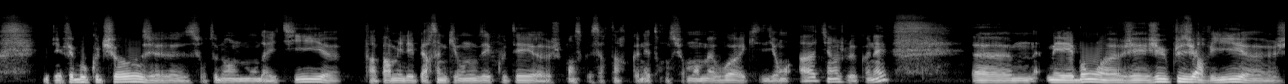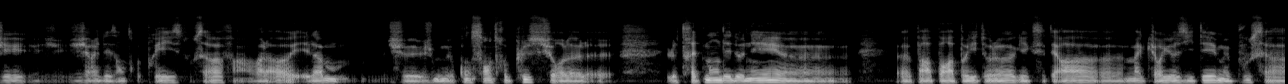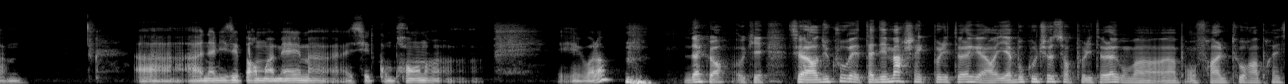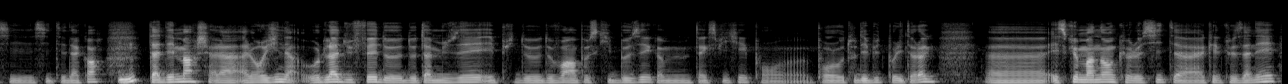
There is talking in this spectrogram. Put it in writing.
J'ai fait beaucoup de choses, euh, surtout dans le monde IT. Enfin, parmi les personnes qui vont nous écouter, je pense que certains reconnaîtront sûrement ma voix et qui diront ah tiens, je le connais. Euh, mais bon, j'ai, j'ai eu plusieurs vies, j'ai, géré des entreprises, tout ça. Enfin voilà, et là, je, me concentre plus sur le, traitement des données. Euh, euh, par rapport à politologue, etc. Euh, ma curiosité me pousse à, à, à analyser par moi-même, à essayer de comprendre. Et voilà. D'accord, ok. Parce que, alors du coup, ta démarche avec politologue, alors il y a beaucoup de choses sur politologue, on va, on fera le tour après si, si tu es d'accord. Mhm. Ta démarche à l'origine, au-delà du fait de, de t'amuser et puis de, de, voir un peu ce qui buzzait, comme tu as expliqué pour, pour au tout début de politologue, euh, est-ce que maintenant que le site a quelques années,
